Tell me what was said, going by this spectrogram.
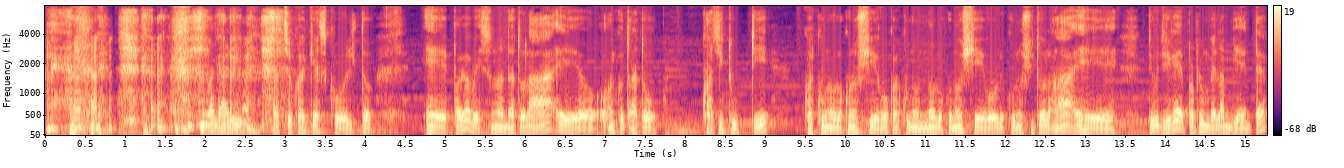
magari faccio qualche ascolto. E poi, vabbè, sono andato là e ho incontrato quasi tutti qualcuno lo conoscevo, qualcuno non lo conoscevo, l'ho conosciuto là e devo dire che è proprio un bel ambiente.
